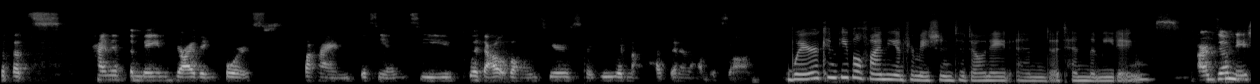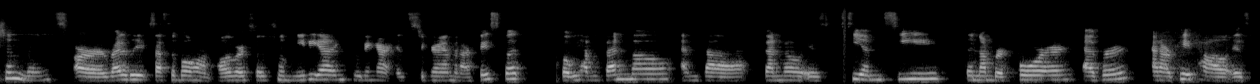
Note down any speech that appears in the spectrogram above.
But that's kind of the main driving force behind the CMC. Without volunteers, like we would not have been around this long. Where can people find the information to donate and attend the meetings? Our donation links are readily accessible on all of our social media, including our Instagram and our Facebook. But we have a Venmo, and the Venmo is CMC, the number four ever. And our PayPal is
